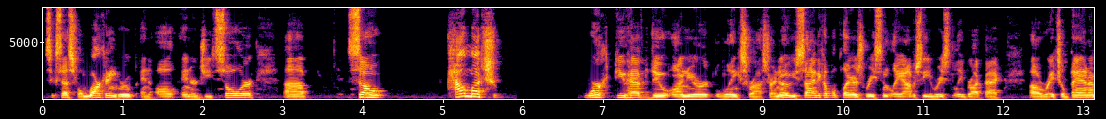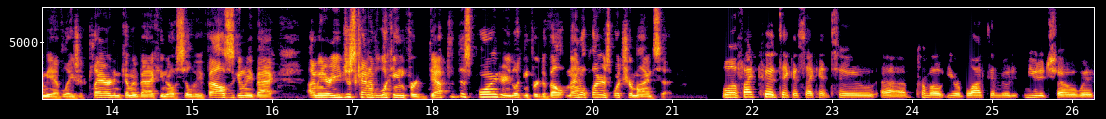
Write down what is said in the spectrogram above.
Successful Marketing Group, and All Energy Solar. Uh, so, how much work do you have to do on your Lynx roster? I know you signed a couple players recently. Obviously, you recently brought back uh, Rachel Banham. You have Layshia Clarendon coming back. You know Sylvia Fowles is going to be back. I mean, are you just kind of looking for depth at this point? Are you looking for developmental players? What's your mindset? Well, if I could take a second to uh, promote your blocked and muted show with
